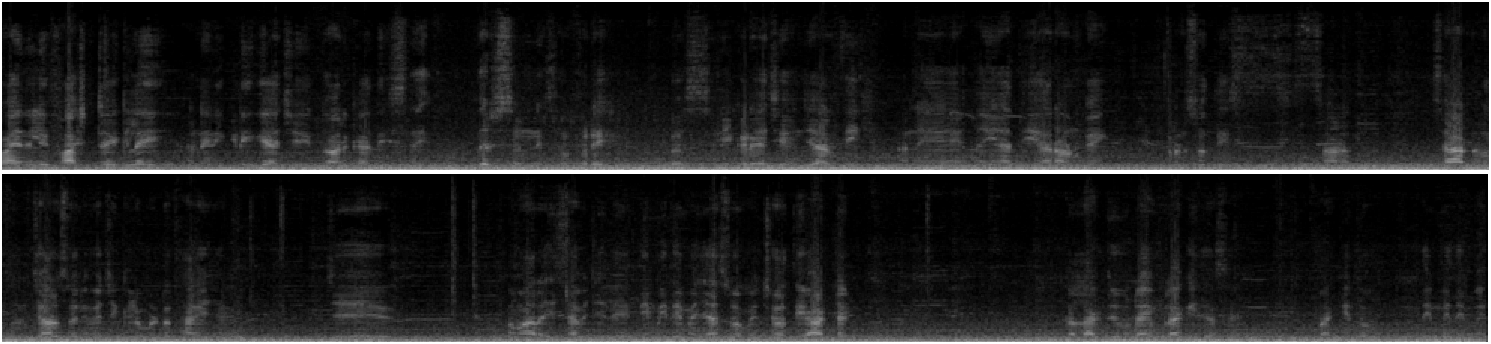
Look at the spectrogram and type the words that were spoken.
ફાઇનલી ફાસ્ટેગ લઈ અને નીકળી ગયા છે દ્વારકાધીશને. દર્શનને સફરે. બસ નીકળ્યા છે અંજારથી. અહીંયાથી અરાઉન્ડ કંઈક ત્રણસોથી સાડા ત્રણસો ચારસોની વચ્ચે કિલોમીટર થાય છે. જે અમારા હિસાબે જે ધીમે ધીમે જશું અમે છથી આઠ કલાક જેવો ટાઈમ લાગી જશે. બાકી તો ધીમે ધીમે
